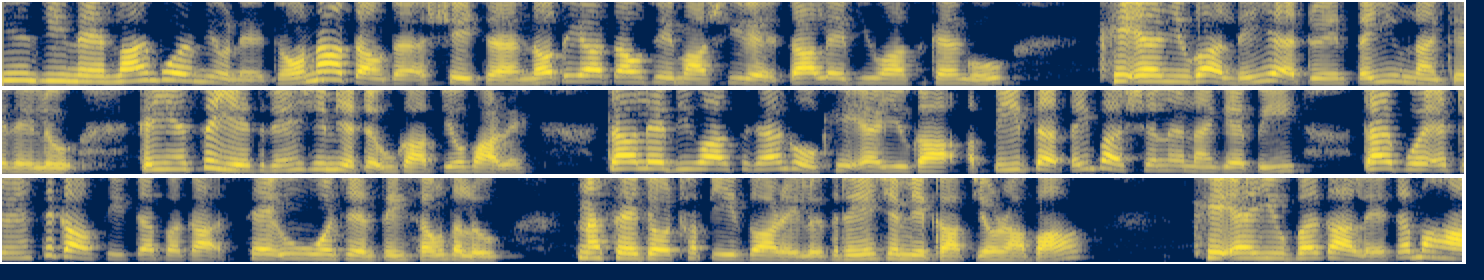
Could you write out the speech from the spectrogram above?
ရင်ပြည်နယ်လှိုင်းပွဲမြို့နယ်ဒေါနာတောင်တန်းအရှိချမ်းနော်တရတောင်ချေမှာရှိတဲ့တာလည်ဖြူဟာစခန်းကို KNU က၄ရက်အတွင်းသိမ်းယူနိုင်ခဲ့တယ်လို့ကရင်စစ်ရေးသတင်းရင်းမြစ်တအုပ်ကပြောပါတယ်။တာလည်ဖြူဟာစခန်းကို KNU ကအပိသက်သိမ်းပတ်ရှင်းလင်းနိုင်ခဲ့ပြီးတိုက်ပွဲအတွင်းစစ်ကောင်စီတပ်ဘက်က10ဦးဝန်းကျင်သေဆုံးတယ်လို့20ကျော်ထွက်ပြေးသွားတယ်လို့သတင်းရင်းမြစ်ကပြောတာပါ။ KNU ဘက်ကလည်းတပ်မဟာ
